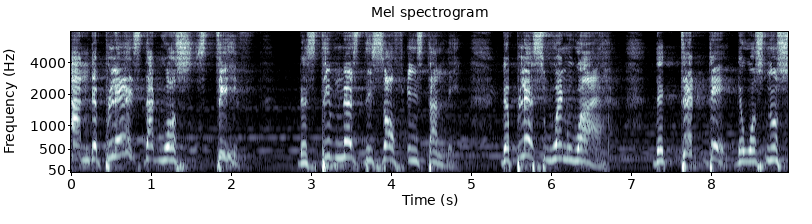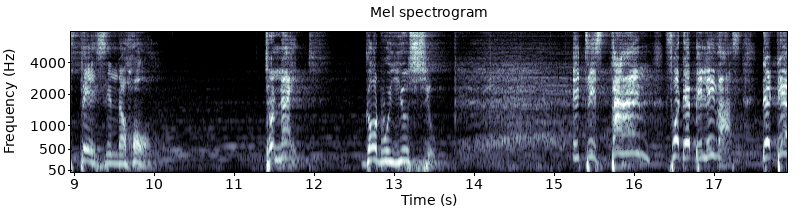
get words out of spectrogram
and the place that was stiff, the stiffness dissolved instantly. The place went wild. The third day, there was no space in the hall. Tonight, God will use you. It is time for the believers. The day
